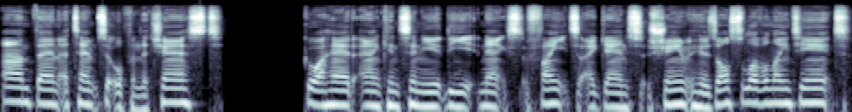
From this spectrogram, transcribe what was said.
And then attempt to open the chest go ahead and continue the next fight against Shame, who is also level 98.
